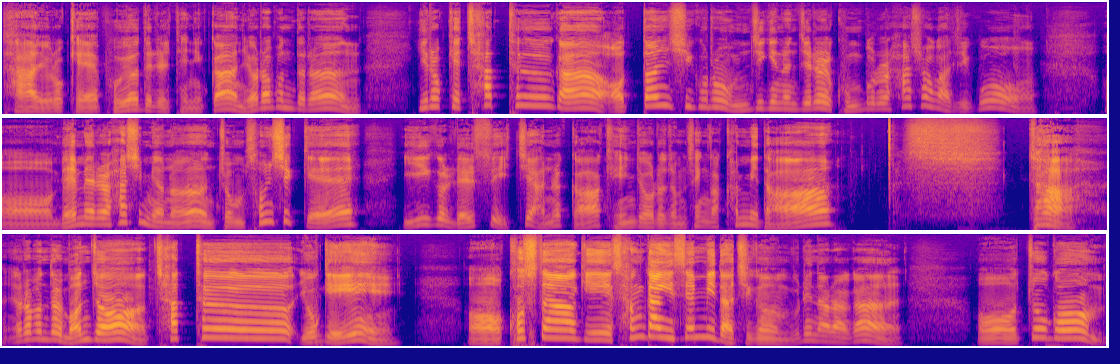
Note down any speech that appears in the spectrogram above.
다 이렇게 보여드릴 테니까 여러분들은 이렇게 차트가 어떤 식으로 움직이는지를 공부를 하셔가지고 어, 매매를 하시면은 좀 손쉽게 이익을 낼 수 있지 않을까 개인적으로 좀 생각합니다. 자, 여러분들 먼저 차트 여기 어, 코스닥이 상당히 셉니다. 지금 우리나라가 어, 조금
